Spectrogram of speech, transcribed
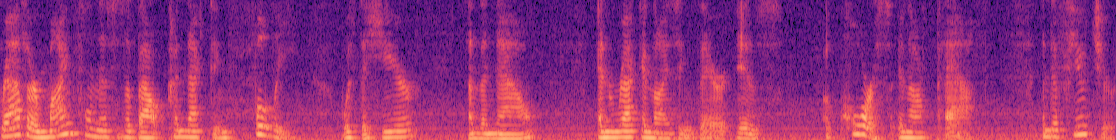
Rather, mindfulness is about connecting fully with the here and the now and recognizing there is a course in our path and a future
